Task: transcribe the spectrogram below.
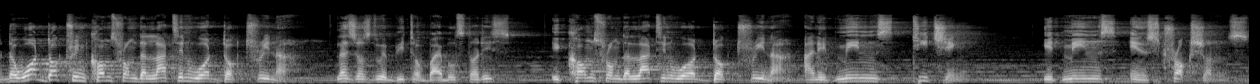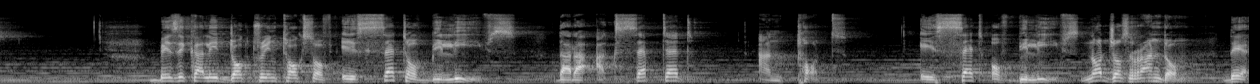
The word doctrine comes from the Latin word doctrina. Let's just do a bit of Bible studies. It comes from the Latin word doctrina and it means teaching, it means instructions. Basically, doctrine talks of a set of beliefs that are accepted and taught a set of beliefs, not just random. There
